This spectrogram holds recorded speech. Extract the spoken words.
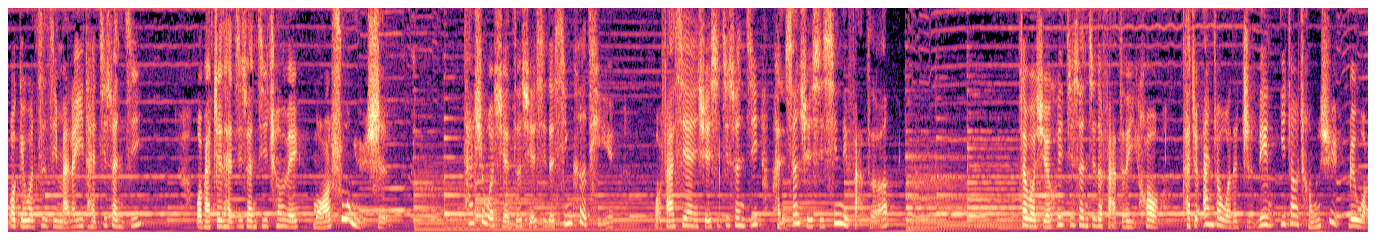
我给我自己买了一台计算机。我把这台计算机称为“魔术女士”。它是我选择学习的新课题。我发现学习计算机很像学习心理法则。在我学会计算机的法则以后，他就按照我的指令，依照程序为我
